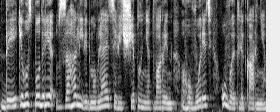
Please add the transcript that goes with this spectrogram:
Деякі господарі взагалі відмовляються від щеплення тварин, говорять у ветлікарні.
